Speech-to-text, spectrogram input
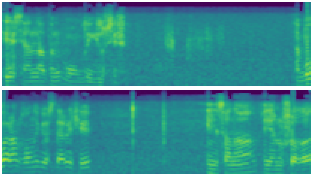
Deyir, sənin adın oldu Yusif. Yəni, bunlar hamısı onu göstərir ki, insana, yəni uşağa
